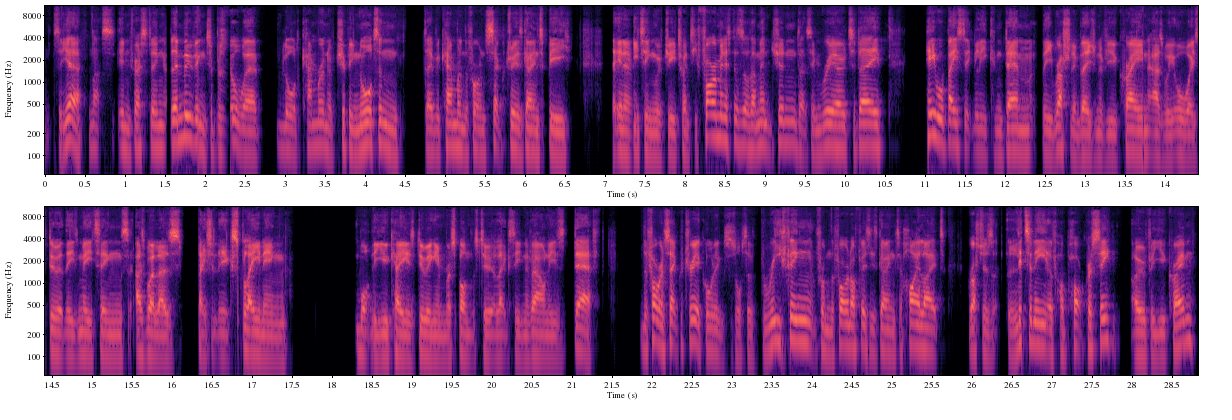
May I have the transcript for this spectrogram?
So yeah, that's interesting. They're moving to Brazil, where Lord Cameron of Chipping Norton, David Cameron, the Foreign Secretary, is going to be in a meeting with G20 foreign ministers, as I mentioned. That's in Rio today. He will basically condemn the Russian invasion of Ukraine, as we always do at these meetings, as well as basically explaining what the UK is doing in response to Alexei Navalny's death. The Foreign Secretary, according to sort of briefing from the Foreign Office, is going to highlight Russia's litany of hypocrisy over Ukraine.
